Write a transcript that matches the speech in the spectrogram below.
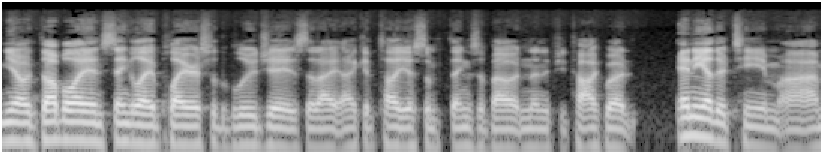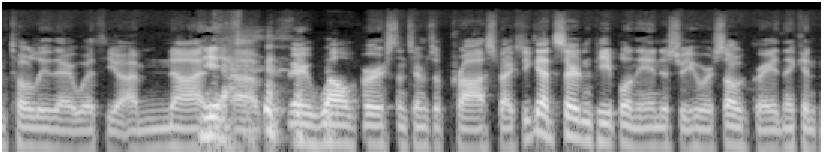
you know double A and single A players for the Blue Jays that I, I could tell you some things about, and then if you talk about any other team, uh, I'm totally there with you. I'm not yeah. uh, very well versed in terms of prospects. You got certain people in the industry who are so great; and they can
